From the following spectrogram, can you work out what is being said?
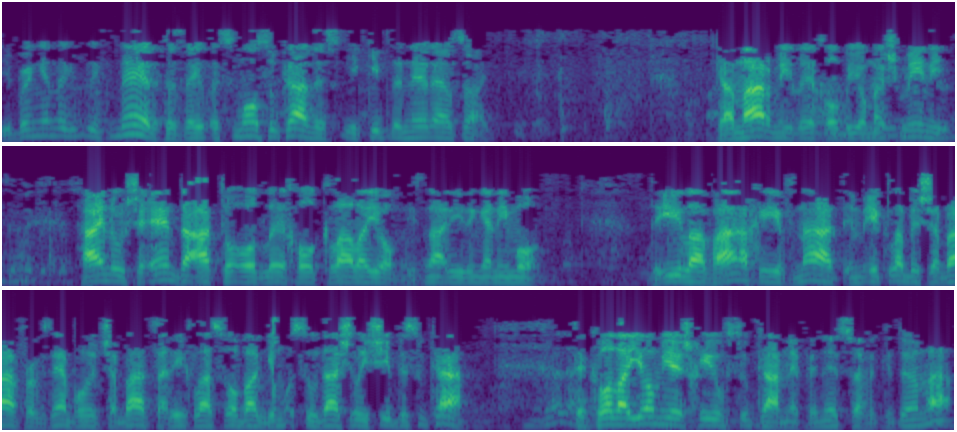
You bring in the, the ner, because they, a small sukkah, this, you keep the ner outside. Gamar milechol biyom hashmini. Hainu she'en da'ato od lechol klal hayom. He's not eating anymore. The ilav ha'achi, if not, im ikla b'shabbat, for example, with Shabbat, tzarich laso ba suda shlishi b'sukkah. Tekol hayom yesh chiyuv sukkah, mepene safek ketuma.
